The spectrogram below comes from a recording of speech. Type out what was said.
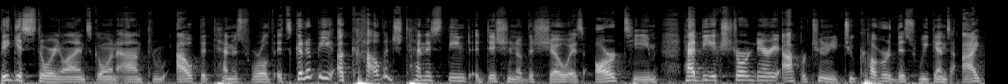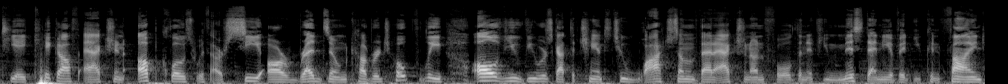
biggest storylines going on throughout the tennis world. It's going to be a college tennis themed edition of the show as our team had the extraordinary opportunity to cover this weekend's ITA kickoff action up close with our CR Red Zone coverage. Hopefully, all of you viewers got the chance to watch some of that action unfold, and if you missed any of it, you can find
